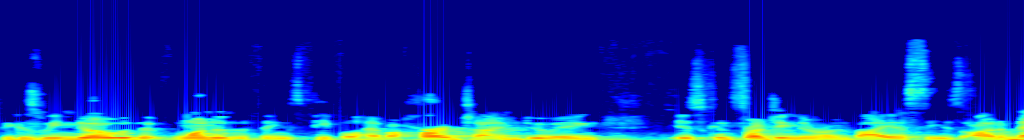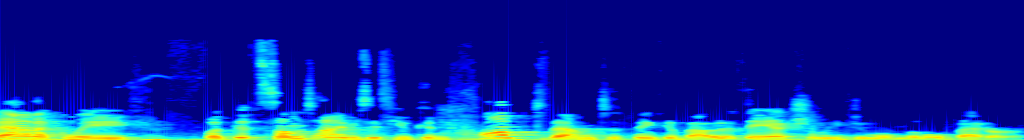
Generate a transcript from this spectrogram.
Because we know that one of the things people have a hard time doing is confronting their own biases automatically, but that sometimes if you can prompt them to think about it, they actually do a little better.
